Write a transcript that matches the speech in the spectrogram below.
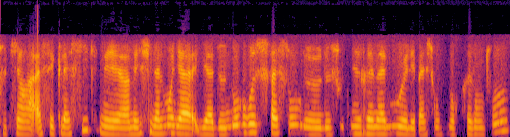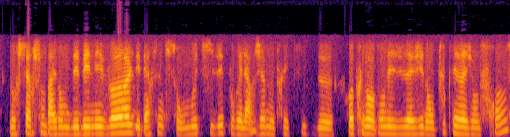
soutien assez classique, mais, euh, finalement, il y, a, de nombreuses façons de, soutenir Renalou et les patients que nous représentons. Nous recherchons par exemple des bénévoles, des personnes qui sont motivées pour élargir notre équipe de représentants des usagers dans toutes les régions de France.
